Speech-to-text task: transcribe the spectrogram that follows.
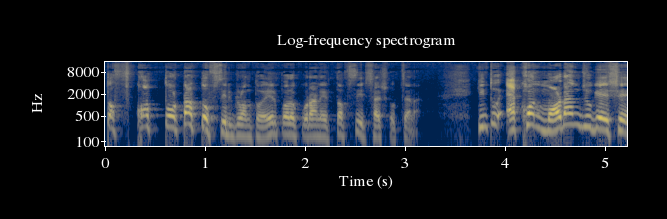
তফ- কতটা তফসির গ্রন্থ এরপর কোরআনের তফসির শেষ হচ্ছে না। কিন্তু এখন মডার্ন যুগে এসে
